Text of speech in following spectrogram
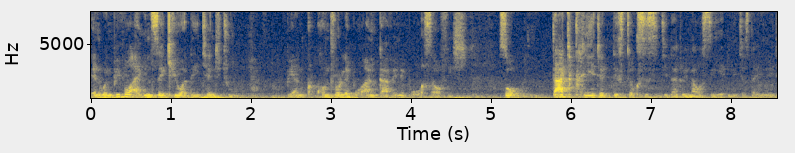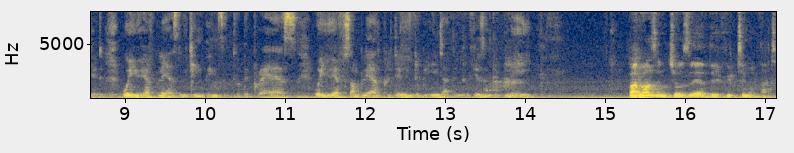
And when people are insecure, they tend to be uncontrollable, ungovernable, or selfish. So that created this toxicity that we now see at Manchester United, where you have players leaking things into the press, where you have some players pretending to be injured and refusing to play. But wasn't Jose the victim of that?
